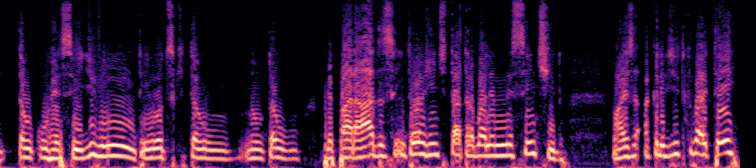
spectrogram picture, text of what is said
estão é, com receio de vir, tem outros que tão, não estão preparadas, então a gente está trabalhando nesse sentido. Mas acredito que vai ter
